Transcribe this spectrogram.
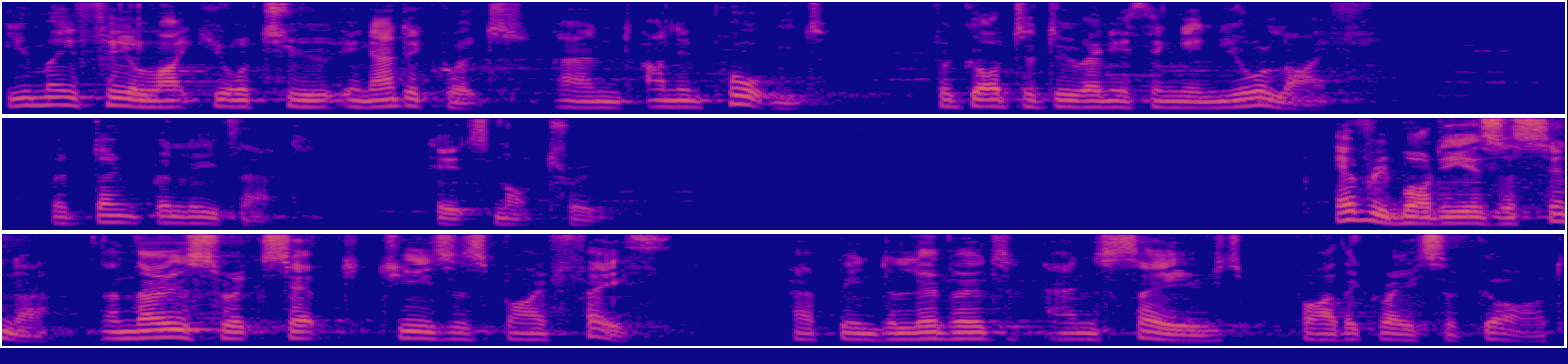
You may feel like you're too inadequate and unimportant for God to do anything in your life. But don't believe that. It's not true. Everybody is a sinner, and those who accept Jesus by faith have been delivered and saved by the grace of God.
